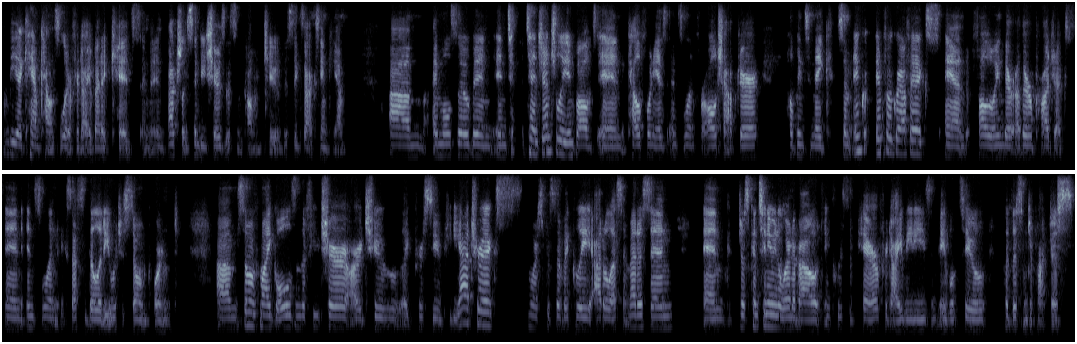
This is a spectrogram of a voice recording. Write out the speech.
be a camp counselor for diabetic kids. And, and, actually Cindy shares this in common too, this exact same camp. Um, I'm also been in tangentially involved in California's Insulin for All chapter, helping to make some infographics and following their other projects in insulin accessibility, which is so important. Um, some of my goals in the future are to like pursue pediatrics, more specifically adolescent medicine, and just continuing to learn about inclusive care for diabetes and be able to put this into practice.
